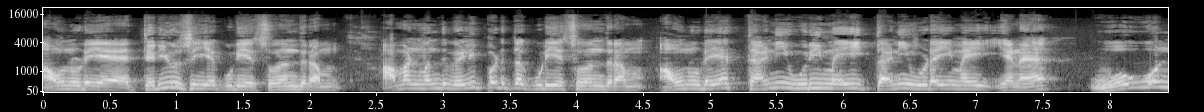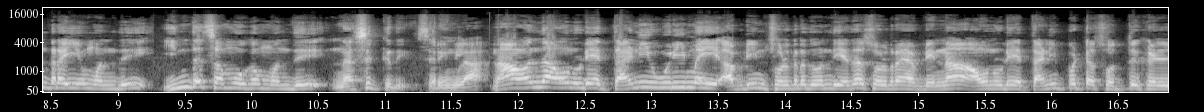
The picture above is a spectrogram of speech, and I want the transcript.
அவனுடைய தெரிவு செய்யக்கூடிய சுதந்திரம் அவன் வந்து வெளிப்படுத்தக்கூடிய சுதந்திரம் அவனுடைய தனி உரிமை தனி உடைமை என ஒவ்வொன்றையும் வந்து இந்த சமூகம் வந்து நசுக்குது சரிங்களா? நான் வந்து அவனுடைய தனி உரிமை அப்படின்னு சொல்றது வந்து எதை சொல்றேன் அப்படின்னா அவனுடைய தனிப்பட்ட சொத்துகள்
